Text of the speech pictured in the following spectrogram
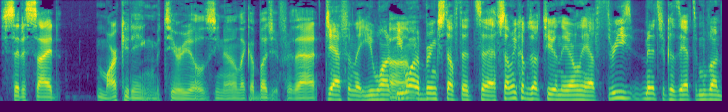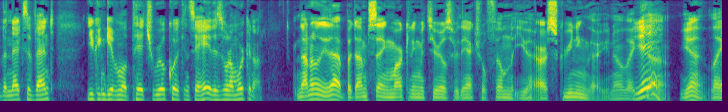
set aside marketing materials, you know, like a budget for that. Definitely, you want you want to bring stuff that uh, if somebody comes up to you and they only have three minutes because they have to move on to the next event, you can give them a pitch real quick and say, "Hey, this is what I'm working on." Not only that, but I'm saying marketing materials for the actual film that you are screening there, you know, like, Yeah. uh, yeah, like,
